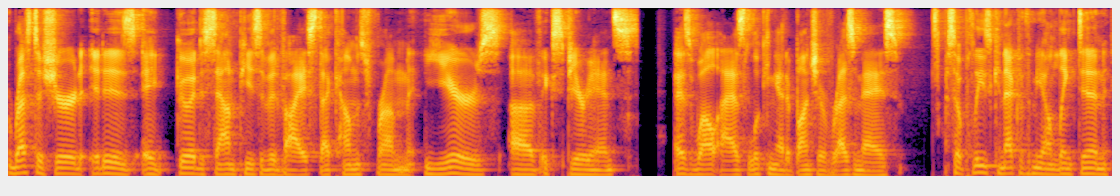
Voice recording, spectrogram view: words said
rest assured, it is a good, sound piece of advice that comes from years of experience, as well as looking at a bunch of resumes. So please connect with me on LinkedIn.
